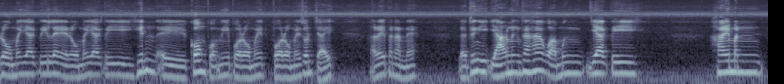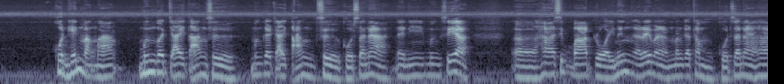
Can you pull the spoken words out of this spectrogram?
เราไม่อยากตีเล่เราไม่อยากตีเห็นไอ้ข้องพวกนี้พอเราไม่พอเราไม่สนใจ อะไรพนันนะแล้วถึงอีกอย่างหนึ่งถ้าหากว่ามึงอยากตีให้มันคนเห็นมากๆมึงก็จ่ายตังค์สื่อ มึงก็จ่ายตังค์สื่อโฆษณาในนี้มึงเสีย ห้าสิบบาทรอยหนึงอะไรแบบนั้นมันก็ทำโฆษณาให้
